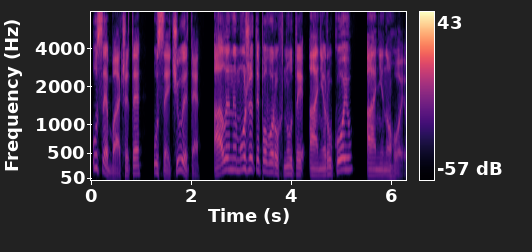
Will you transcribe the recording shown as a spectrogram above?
усе бачите, усе чуєте, але не можете поворухнути ані рукою, ані ногою.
